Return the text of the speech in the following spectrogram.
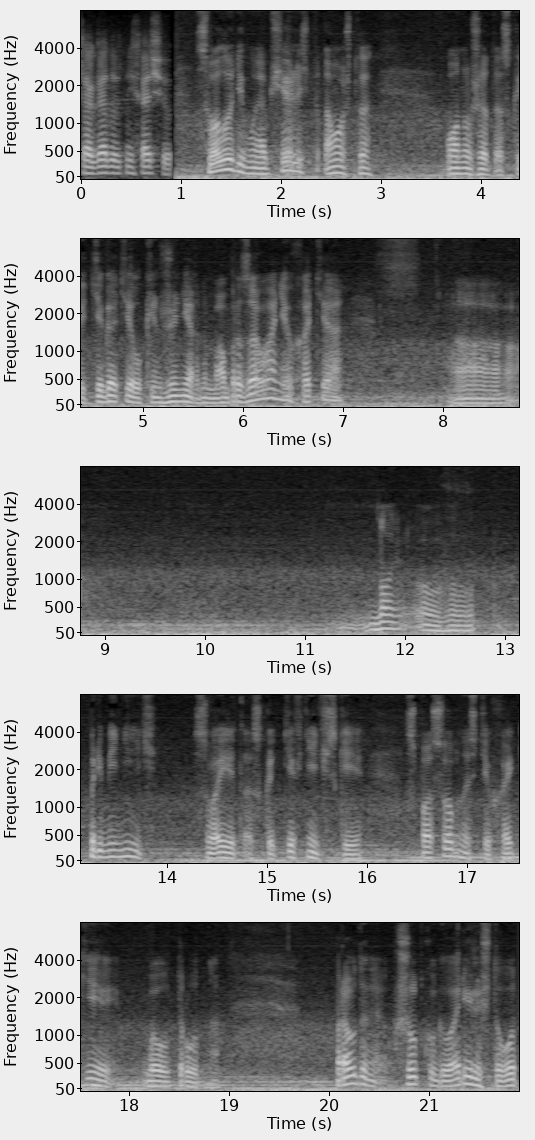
загадывать не хочу. С Володей мы общались, потому что он уже, так сказать, тяготел к инженерному образованию, хотя а, но применить свои, так сказать, технические способности в хоккее было трудно. Правда, в шутку говорили, что вот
